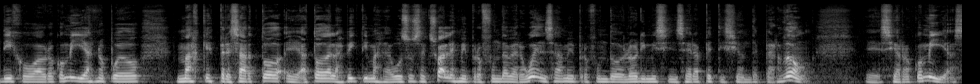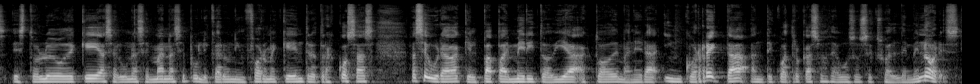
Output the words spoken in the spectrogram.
dijo, abro comillas, no puedo más que expresar a todas las víctimas de abusos sexuales mi profunda vergüenza, mi profundo dolor y mi sincera petición de perdón. Eh, cierro comillas. Esto luego de que hace algunas semanas se publicara un informe que, entre otras cosas, aseguraba que el Papa emérito había actuado de manera incorrecta ante cuatro casos de abuso sexual de menores.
